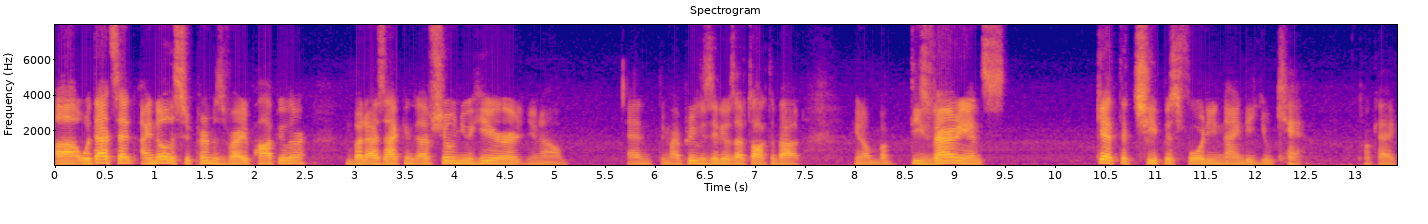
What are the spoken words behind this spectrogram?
Uh, with that said, I know the Supreme is very popular, but as I can, I've shown you here, you know, and in my previous videos I've talked about, you know, but these variants get the cheapest 4090 you can. Okay,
